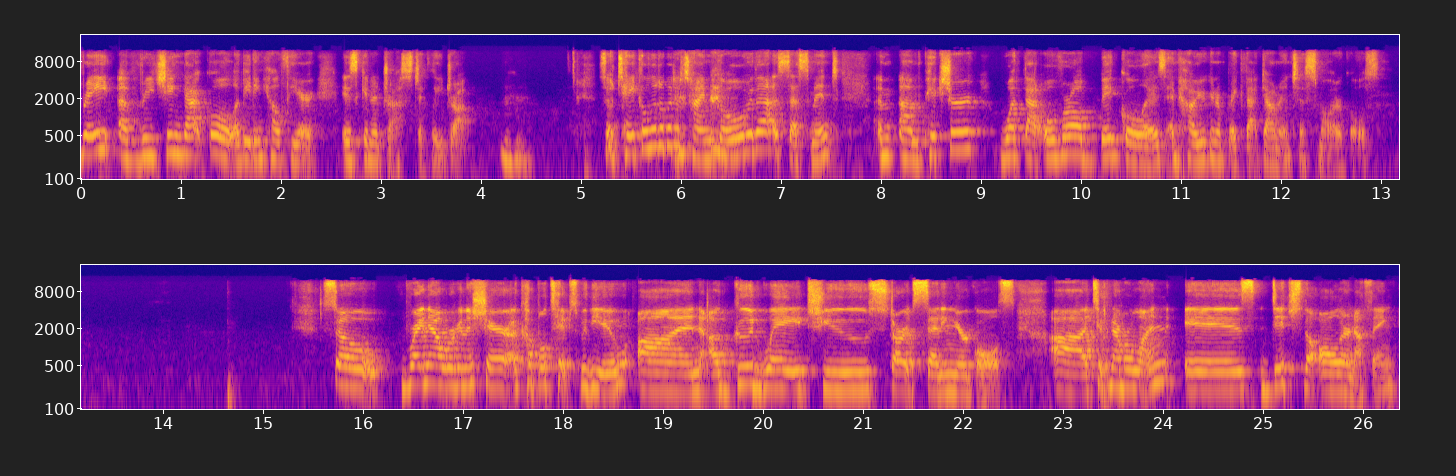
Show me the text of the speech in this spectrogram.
rate of reaching that goal of eating healthier is going to drastically drop. Mm-hmm. So take a little bit of time, go over that assessment, um, um, picture what that overall big goal is and how you're going to break that down into smaller goals. So, right now, we're going to share a couple tips with you on a good way to start setting your goals. Uh, tip number one is ditch the all or nothing.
